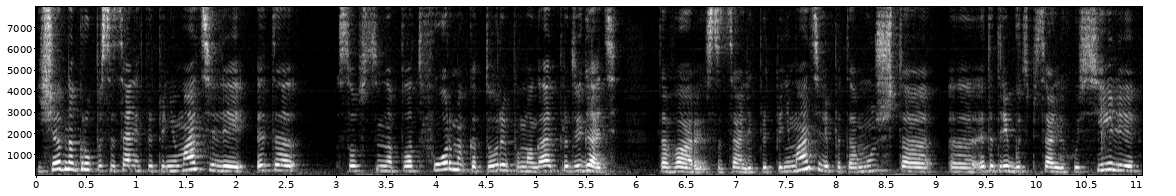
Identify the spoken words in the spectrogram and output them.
Еще одна группа социальных предпринимателей – это, собственно, платформы, которые помогают продвигать товары социальных предпринимателей, потому что э, это требует специальных усилий,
